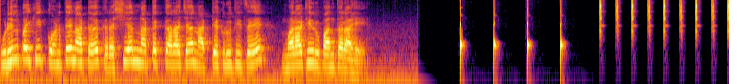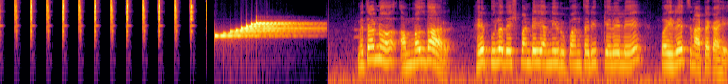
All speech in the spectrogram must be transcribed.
पुढीलपैकी कोणते नाटक रशियन नाटककाराच्या नाट्यकृतीचे मराठी रूपांतर आहे? मित्रांनो अंमलदार हे पु ल देशपांडे यांनी रूपांतरित केलेले पहिलेच नाटक आहे.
